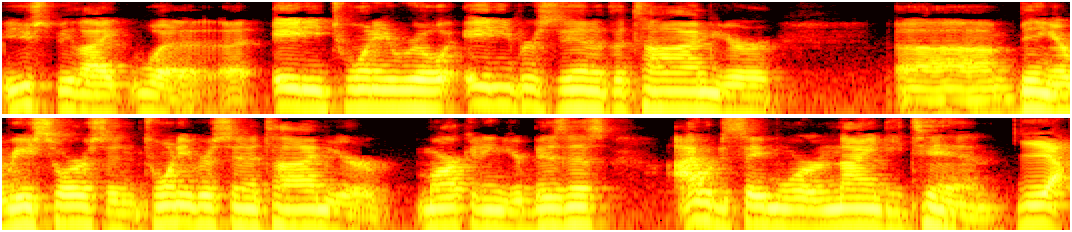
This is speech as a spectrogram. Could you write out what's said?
it used to be like what a 80 20 rule 80% of the time you're um, being a resource and 20% of the time you're marketing your business i would say more 90 10 Yeah.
